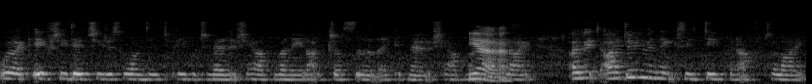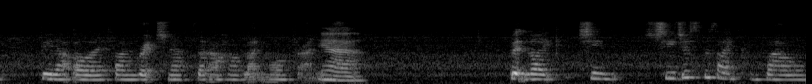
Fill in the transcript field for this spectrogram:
or like if she did, she just wanted people to know that she had money, like just so that they could know that she had money. Yeah. Like I lit- I don't even think she's deep enough to like be like oh if I'm rich enough then I'll have like more friends. yeah, But like she she just was like well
